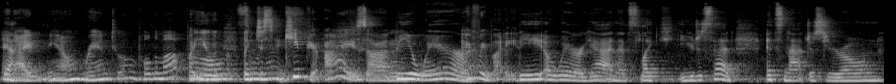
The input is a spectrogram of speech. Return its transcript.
And Yeah. I, you know, ran to him, pulled him up. But Oh, you like so just nice. keep your eyes on be aware everybody. be aware yeah and it's like you just said it's not just your own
